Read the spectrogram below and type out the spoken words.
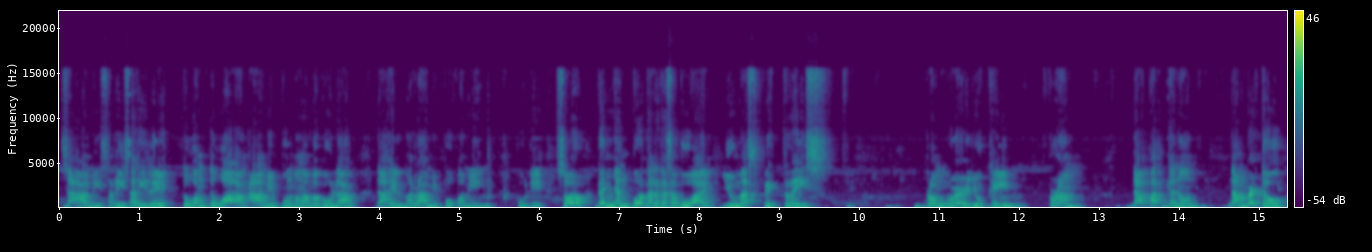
sa aming sarili-sarili, tuwang-tuwa ang aming pong mga magulang dahil marami po kaming huli. So, ganyan po talaga sa buhay. You must retrace from where you came from. Dapat ganon. Number two,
